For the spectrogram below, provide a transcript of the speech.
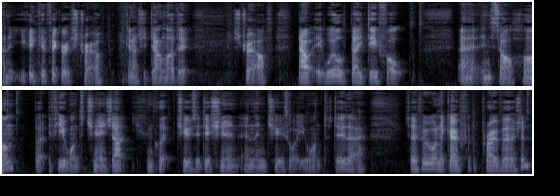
and you can configure it straight up. You can actually download it straight off. Now it will by default uh, install home, but if you want to change that, you can click choose edition and then choose what you want to do there. So if we want to go for the pro version,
